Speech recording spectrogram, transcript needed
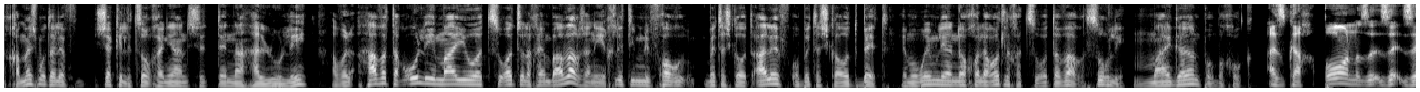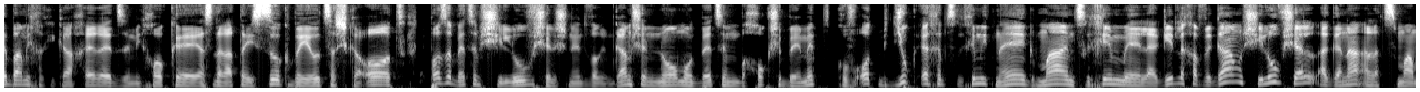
500 אה, אלף שקל לצורך העניין שתנהלו לי, אבל הבה תראו לי מה היו התשואות שלכם בעבר, שאני אחליט אם לבחור בית השקעות א' או בית השקעות ב'. הם אומרים לי, אני לא יכול להראות לך תשואות עבר, אסור לי. מה ההיגיון פה בחוק? אז ככה, פה זה, זה, זה בא מחקיקה אחרת, זה מחוק uh, הסדרת העיסוק בייעוץ השקעות. פה זה בעצם שילוב של שני דברים, גם של נורמות בעצם בחוק שבאמת קובעות בדיוק איך הם צריכים להתנהג, מה הם צריכים uh, להגיד לך, וגם שילוב של הגנה על עצמם.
